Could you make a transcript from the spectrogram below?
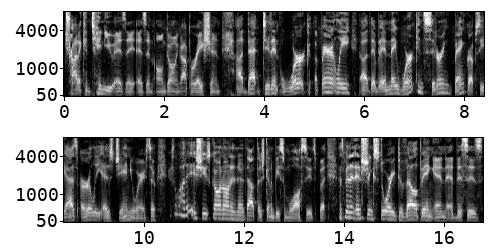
try to continue as a as an ongoing operation. Uh, that didn't work apparently, uh, and they were considering bankruptcy as early as January. So there's a lot of issues going on, and no doubt there's going to be some lawsuits. But it's been an interesting story developing, and uh, this is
